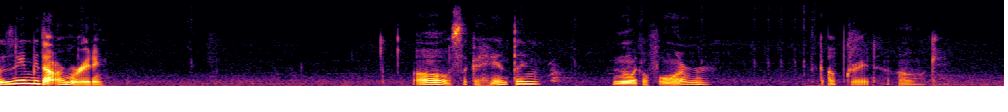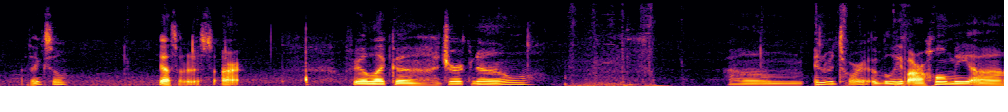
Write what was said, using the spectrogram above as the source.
How does it give me the armor rating? Oh, it's like a hand thing? Then like a full armor? Like upgrade. Oh, okay. I think so. Yeah, that's what it is. Alright. Feel like a jerk now. Um, inventory. I believe our homie, uh,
